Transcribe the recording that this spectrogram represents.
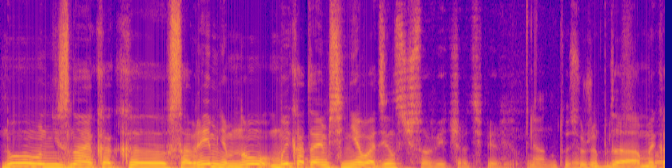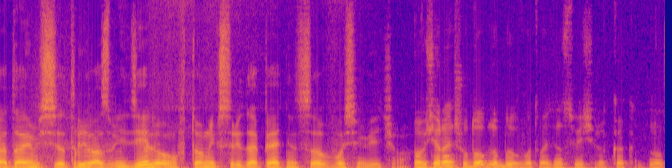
Ну, не знаю, как э, со временем, но мы катаемся не в 11 часов вечера теперь. А, ну то есть уже... Да, мы катаемся три раза в неделю, вторник, среда, пятница в 8 вечера. А вообще раньше удобно было вот в 11 вечера? Как, ну,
